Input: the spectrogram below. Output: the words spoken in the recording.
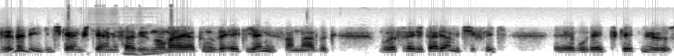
bize de, de ilginç gelmişti. Yani mesela biz normal hayatımızda et yiyen insanlardık. Burası vejeteryan bir çiftlik. E, burada et tüketmiyoruz.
